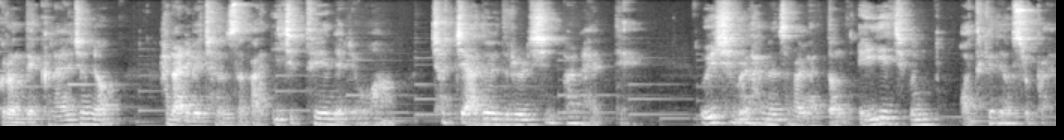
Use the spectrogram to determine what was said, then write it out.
그런데 그날 저녁 하나님의 천사가 이집트에 내려와 첫째 아들들을 심판할 때 의심을 하면서 발랐던 A의 집은 어떻게 되었을까요?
